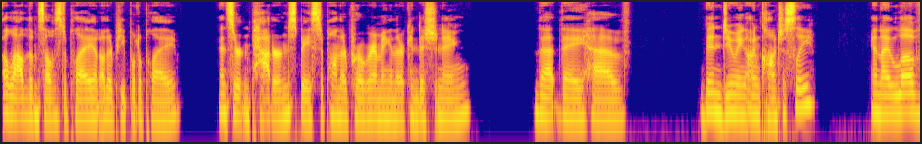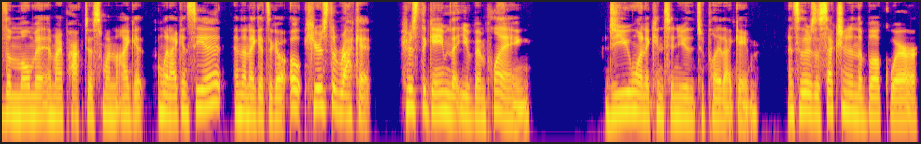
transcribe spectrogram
allowed themselves to play and other people to play and certain patterns based upon their programming and their conditioning that they have been doing unconsciously and I love the moment in my practice when I get when I can see it and then I get to go, "Oh, here's the racket. Here's the game that you've been playing. Do you want to continue to play that game?" And so there's a section in the book where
